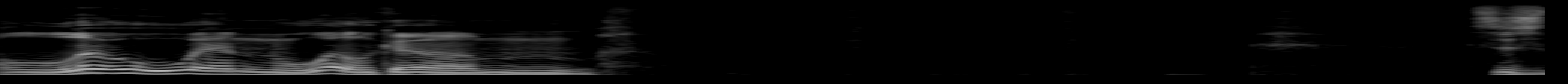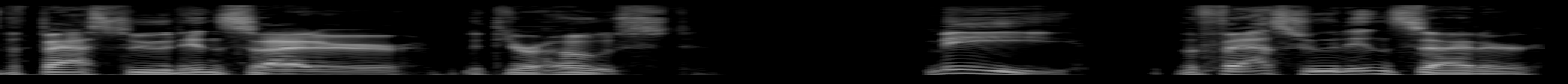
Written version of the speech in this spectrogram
Hello and welcome. This is the Fast Food Insider with your host, me, the Fast Food Insider.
